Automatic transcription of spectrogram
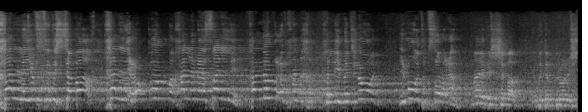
خلي يفسد الشباب خلي عقومه خلي ما يصلي خلي نضعف خلي خليه مجنون يموت بسرعة. ما نبي الشباب يبي يدبرون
